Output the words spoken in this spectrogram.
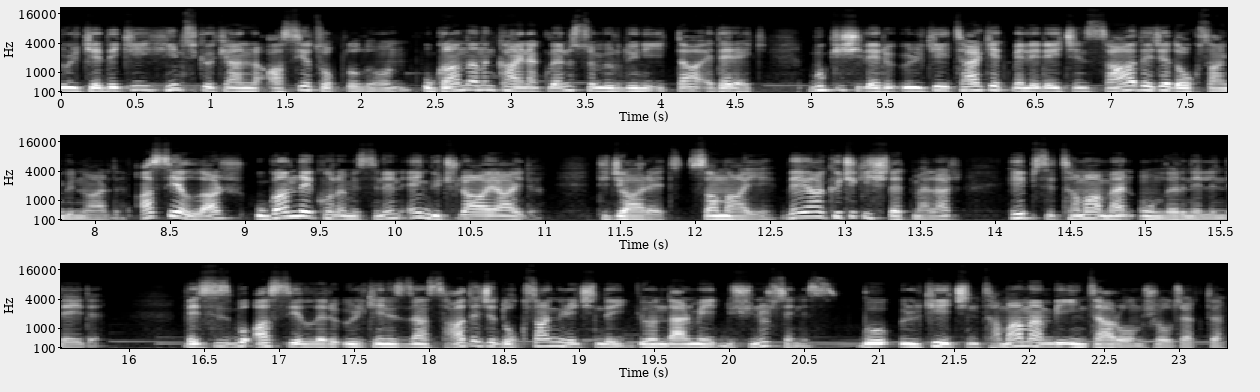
Ülkedeki Hint kökenli Asya topluluğun Uganda'nın kaynaklarını sömürdüğünü iddia ederek bu kişileri ülkeyi terk etmeleri için sadece 90 gün verdi. Asyalılar Uganda ekonomisinin en güçlü ayağıydı. Ticaret, sanayi veya küçük işletmeler hepsi tamamen onların elindeydi. Ve siz bu Asyalıları ülkenizden sadece 90 gün içinde göndermeyi düşünürseniz bu ülke için tamamen bir intihar olmuş olacaktı.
